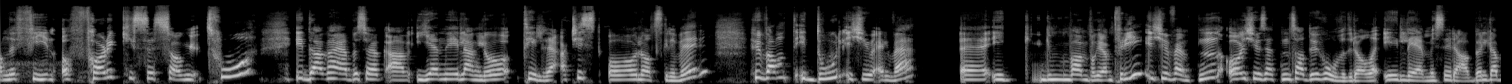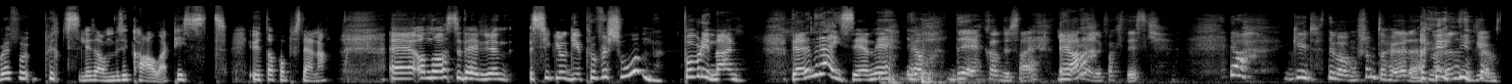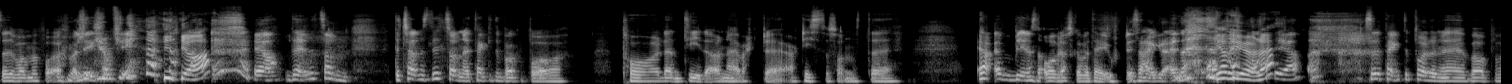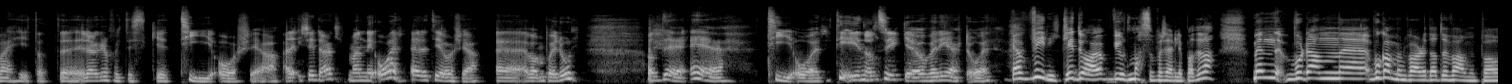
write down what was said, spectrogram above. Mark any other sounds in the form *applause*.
Ane Fin og Folk sesong to. I dag har jeg besøk av Jenny Langlo, tidligere artist og låtskriver. Hun vant Idol i 2011. eh, I var med på Grand Prix i 2015, og i 2017 så hadde hun hovedrolle i Le Miserable. Da ble hun plutselig sånn musikalartist ut av popstjerna. Eh, Og nå studerer hun psykologiprofesjon på Blindern. Det er en reise, Jenny. Ja, det kan du si. Det Ja. er det faktisk. Ja, gud, det var morsomt å høre. Nå hadde jeg nesten glemt at jeg var med på Melodi Grand Prix. *laughs* Ja. ja, det sånn Det kjennes litt sånn når jeg tenker tilbake på, på den tida når jeg har vært eh, artist og sånn, at eh, ja, jeg blir nesten overraska over at jeg har gjort disse her greiene. Ja, du gjør det? *laughs* ja. Så jeg tenkte på det når jeg var på vei hit, at eh, i dag er det faktisk ti år siden Eller ikke i dag, men i år er det ti år siden jeg var med på Idol. Og det er ti år. Ti innholdsrike og varierte år. Ja, virkelig. Du har jo gjort masse forskjellig på det. da. Men hvordan, eh, hvor gammel var du da du var med på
